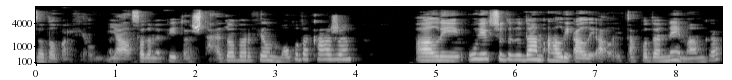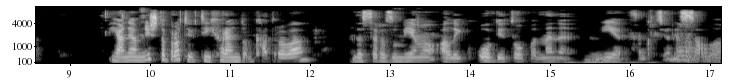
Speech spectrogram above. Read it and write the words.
za dobar film. Ja sada me pitaš šta je dobar film, mogu da kažem, ali uvijek ću da dodam ali, ali, ali, tako da nemam ga ja nemam ništa protiv tih random kadrova, da se razumijemo, ali ovdje to kod mene nije funkcionisalo.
